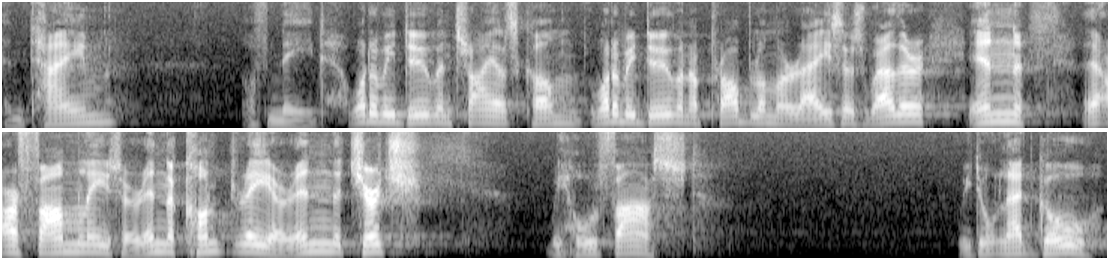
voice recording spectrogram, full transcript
in time of need. What do we do when trials come? What do we do when a problem arises, whether in uh, our families or in the country or in the church? We hold fast. We don't let go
